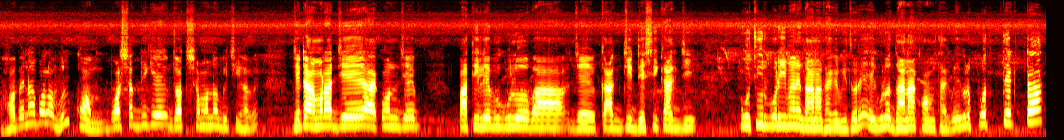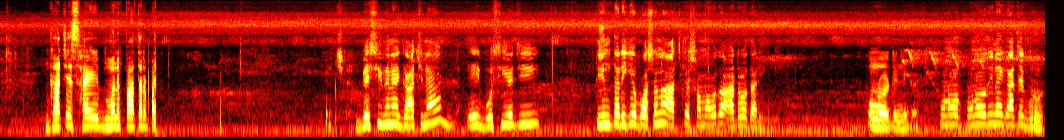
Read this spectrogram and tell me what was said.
হবে না বলা ভুল কম। বর্ষার দিকে যত সামান্য বিচি হবে। যেটা আমরা যে এখন যে পাতিলেবুগুলো বা যে কাগজি দেশি কাগজি প্রচুর পরিমাণে দানা থাকে ভিতরে এগুলো দানা কম থাকবে। এগুলো প্রত্যেকটা গাছের সাইড মানে পাতার পা- আচ্ছা বেশি দিনের গাছ না এই বসিয়েছি তিন তারিখে বসানো আজকে সম্ভবত আঠেরো তারিখ। পনেরো দিন গাছ। পনেরো পনেরো দিনে গাছে গ্রোথ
